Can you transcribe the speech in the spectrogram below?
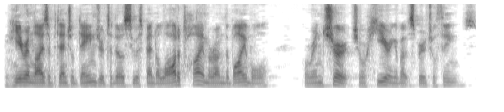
And herein lies a potential danger to those who spend a lot of time around the Bible or in church or hearing about spiritual things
